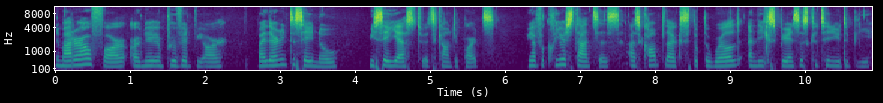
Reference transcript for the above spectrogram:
No matter how far or near improvement we are, by learning to say no, we say yes to its counterparts. We have a clear stances as complex the world and the experiences continue to be.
